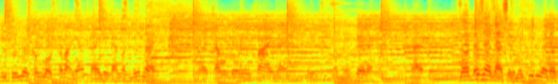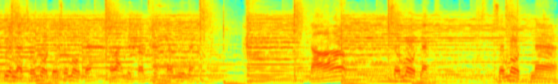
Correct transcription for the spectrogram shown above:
in phiếu lương 01 các bạn nhé đây mình gắn vào cái nút này ở trong cái file này mình bấm ok này. Đấy. Rồi bây giờ giả sử mình in người đầu tiên là số 1 đến số 1 nhé các bạn mình bấm bấm in này. Đó. Số 1 này. Số 1 là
